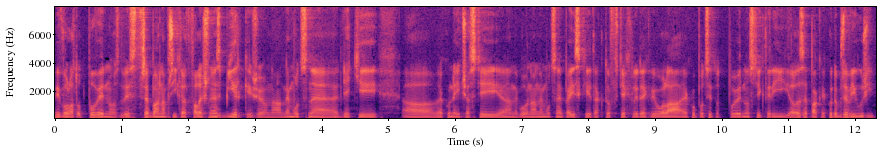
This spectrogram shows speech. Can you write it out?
vyvolat odpovědnost. Vy třeba například falešné sbírky že jo, na nemocné děti, jako nejčastěji, nebo na nemocné pejsky, tak to v těch lidech vyvolá jako pocit odpovědnosti, který lze pak jako dobře využít.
